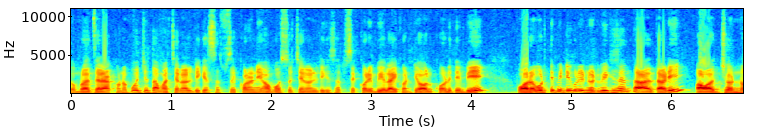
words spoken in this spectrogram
তোমরা যারা এখনও পর্যন্ত আমার চ্যানেলটিকে সাবস্ক্রাইব করেনি, অবশ্যই চ্যানেলটিকে সাবস্ক্রাইব করে বেল আইকনটি অল করে দেবে। পরবর্তী ভিডিওগুলি নোটিফিকেশন তাড়াতাড়ি পাওয়ার জন্য।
